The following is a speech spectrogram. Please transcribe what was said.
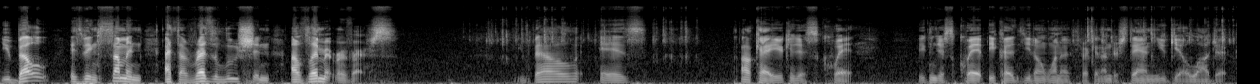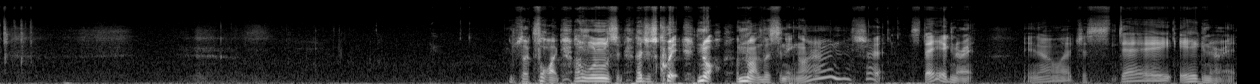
Yubel is being summoned at the resolution of Limit Reverse. Yubel is... Okay, you can just quit. You can just quit because you don't want to freaking understand Yu-Gi-Oh! logic. He's like, fine, I don't want to listen. I just quit. No, I'm not listening. Alright, shit. Stay ignorant. You know what? Just stay ignorant.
